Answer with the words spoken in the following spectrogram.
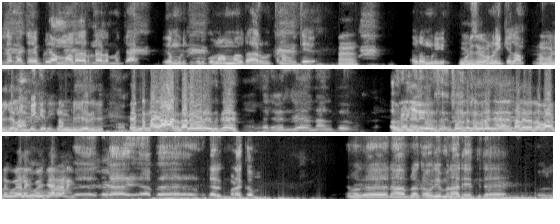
இல்ல மச்சான். எப்படி அம்மாவோட அருளால மச்சான் இதை முடிச்சு கொடுக்கணும். அம்மாவோட அருள் தான் நமக்கு தேவை. அதோட முடியும். முடிச்சிருவோம். முடிக்கலாம். முடிக்கலாம். நம்பிக்கை நம்பிக்கை இருக்கு. என்னம்மா யார் தலைவர் இதுக்கு? தலைவர் நான் இப்போ சொல்லுங்க பிரச்சனை. தலைவர் பாட்டுக்கு வேலைக்கு போயிட்டாரா எல்லாருக்கும் வணக்கம். நமக்கு நான் கௌரியம்மன் ஆலயத்தில் ஒரு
